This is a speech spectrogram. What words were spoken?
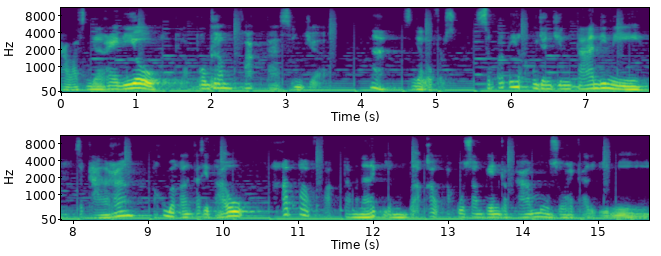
Kala Senja Radio dalam program Fakta Senja. Nah, Senja Lovers, seperti yang aku janjiin tadi nih, sekarang aku bakalan kasih tahu apa fakta menarik yang bakal aku sampaikan ke kamu sore kali ini.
